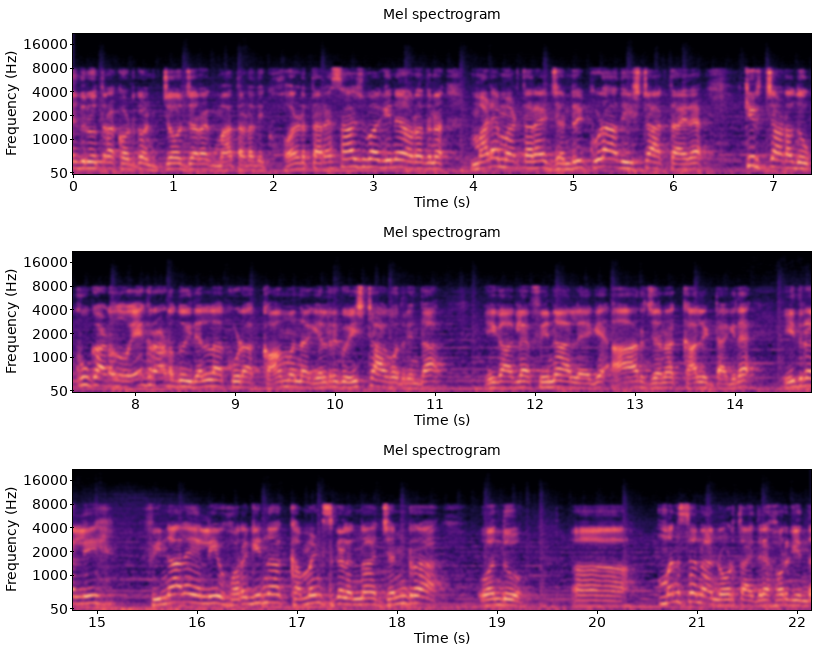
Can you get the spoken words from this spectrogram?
ಎದುರು ಉತ್ತರ ಕೊಟ್ಕೊಂಡು ಜೋರ್ ಜೋರಾಗಿ ಮಾತಾಡೋದಕ್ಕೆ ಹೊರಡ್ತಾರೆ. ಸಹಜವಾಗಿನೇ ಅವ್ರು ಅದನ್ನ ಮಡೆ ಮಾಡ್ತಾರೆ, ಜನರಿಗೆ ಕೂಡ ಅದು ಇಷ್ಟ ಆಗ್ತಾ ಇದೆ. ಕಿರ್ಚಾಡೋದು, ಕೂಗಾಡೋದು, ಎಗರಾಡೋದು, ಇದೆಲ್ಲ ಕೂಡ ಕಾಮನ್ ಆಗಿ ಎಲ್ರಿಗೂ ಇಷ್ಟ ಆಗೋದ್ರಿಂದ ಈಗಾಗಲೇ ಫಿನಾಲೆಗೆ ಆರು ಜನ ಕಾಲಿಟ್ಟಾಗಿದೆ. ಇದರಲ್ಲಿ ಫಿನಾಲೆಯಲ್ಲಿ ಹೊರಗಿನ ಕಮೆಂಟ್ಸ್ಗಳನ್ನು ಜನರ ಒಂದು ಮನಸ್ಸನ್ನು ನೋಡ್ತಾ ಇದ್ದರೆ ಹೊರಗಿಂದ.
